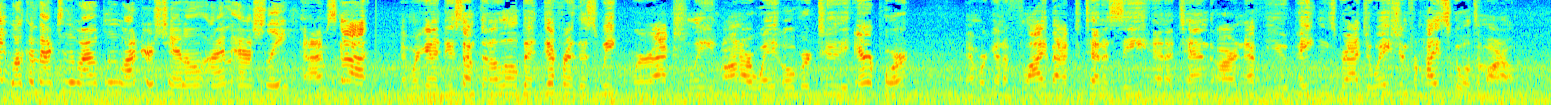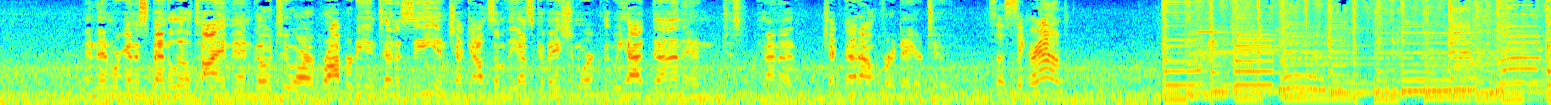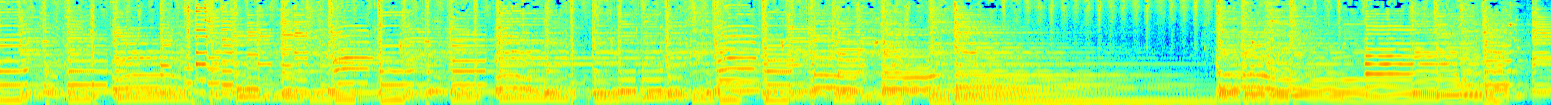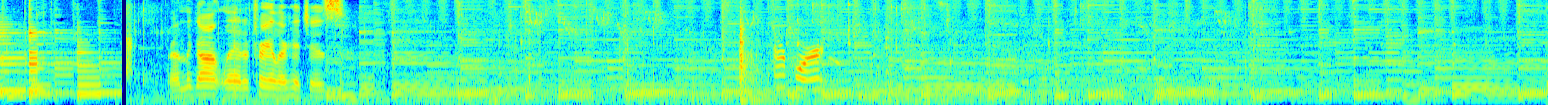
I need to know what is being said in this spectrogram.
Hi, welcome back to the Wild Blue Wanderers channel. I'm Ashley. And I'm Scott. And we're going to do something a little bit different this week. We're actually on our way over to the airport and we're going to fly back to Tennessee and attend our nephew Peyton's graduation from high school tomorrow. And then we're going to spend a little time and go to our property in Tennessee and check out some of the excavation work that we had done and just kind of check that out for a day or two. So stick around. The gauntlet of trailer hitches. Airport.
